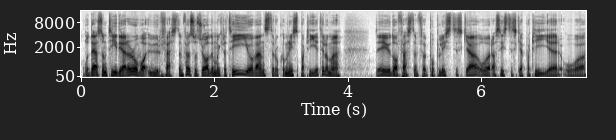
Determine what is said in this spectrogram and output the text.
Och det som tidigare då var urfesten för socialdemokrati och vänster och kommunistpartier till och med, det är ju då festen för populistiska och rasistiska partier och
